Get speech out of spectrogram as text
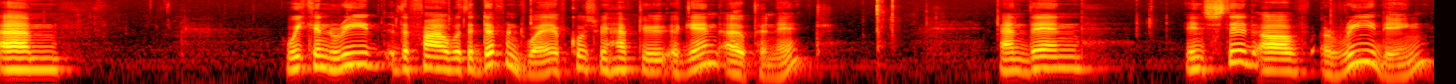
um, we can read the file with a different way. Of course we have to again open it and then instead of reading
